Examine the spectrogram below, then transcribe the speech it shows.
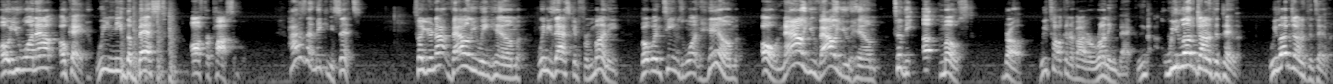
Oh, you want out? Okay, we need the best offer possible. How does that make any sense? So you're not valuing him when he's asking for money, but when teams want him, oh, now you value him to the utmost. Bro, we talking about a running back. We love Jonathan Taylor. We love Jonathan Taylor.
